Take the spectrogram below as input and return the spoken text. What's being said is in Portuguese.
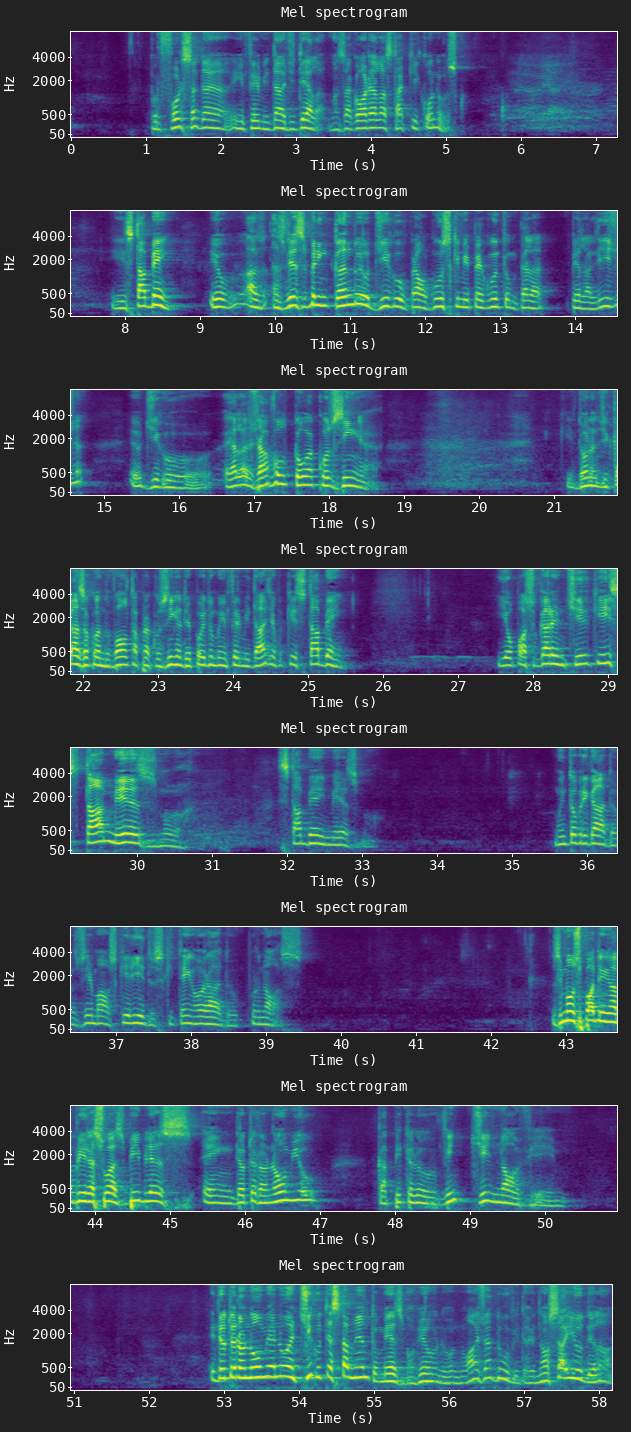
por força da enfermidade dela, mas agora ela está aqui conosco. E está bem. Eu, às, às vezes, brincando, eu digo para alguns que me perguntam pela, pela Lígia, eu digo, ela já voltou à cozinha. E dona de casa, quando volta para a cozinha depois de uma enfermidade, é porque está bem. E eu posso garantir que está mesmo. Está bem mesmo. Muito obrigado aos irmãos queridos que têm orado por nós. Os irmãos podem abrir as suas Bíblias em Deuteronômio, capítulo 29. E Deuteronômio é no Antigo Testamento mesmo, viu? Não, não haja dúvida, não saiu de lá.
